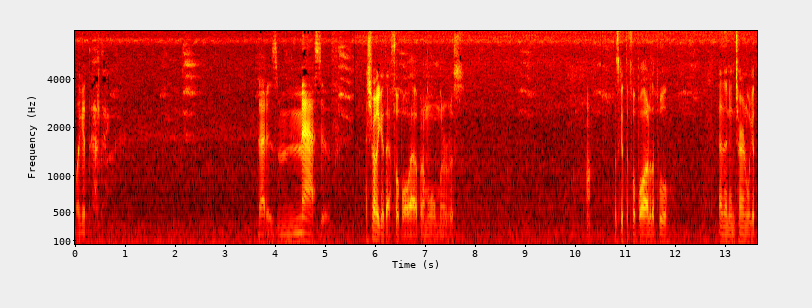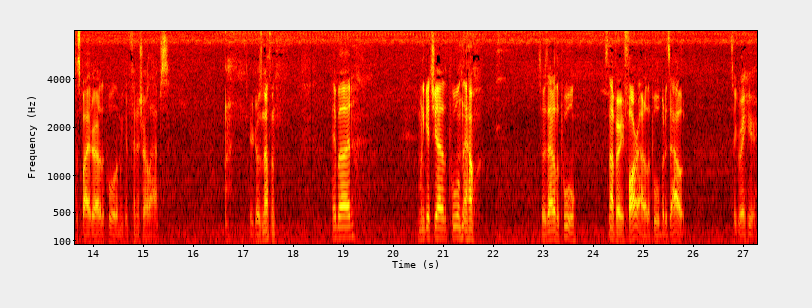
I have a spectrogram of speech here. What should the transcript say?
Look at that thing. That is massive. I should probably get that football out, but I'm a little nervous. Huh. Let's get the football out of the pool. And then in turn, we'll get the spider out of the pool, then we could finish our laps. Here goes nothing. Hey, bud. I'm gonna get you out of the pool now. So it's out of the pool. It's not very far out of the pool, but it's out. It's like right here.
